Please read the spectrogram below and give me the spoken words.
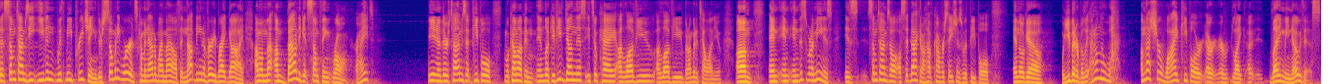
that sometimes, even with me preaching, there's so many words coming out of my mouth, and not being a very bright guy, I'm, a, I'm bound to get something wrong, right? You know, there are times that people will come up and, and look, if you've done this, it's okay. I love you. I love you, but I'm going to tell on you. Um, and, and, and this is what I mean is, is sometimes I'll, I'll sit back and I'll have conversations with people and they'll go, Well, you better believe. I don't know why. I'm not sure why people are, are, are like uh, letting me know this.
